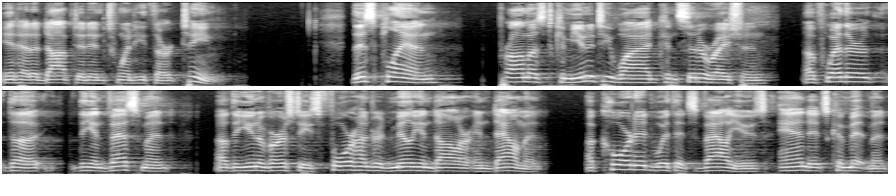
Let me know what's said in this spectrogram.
it had adopted in 2013. This plan promised community wide consideration of whether the, the investment of the university's $400 million endowment accorded with its values and its commitment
